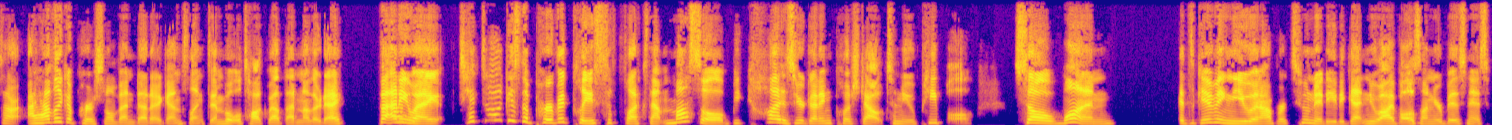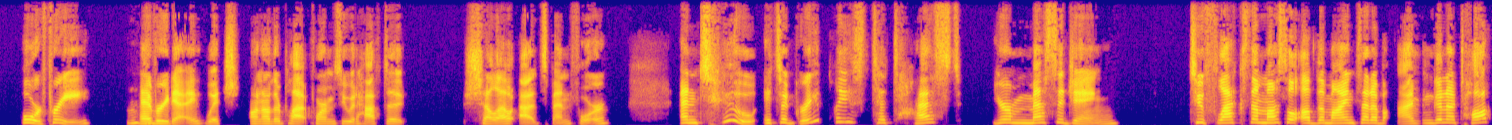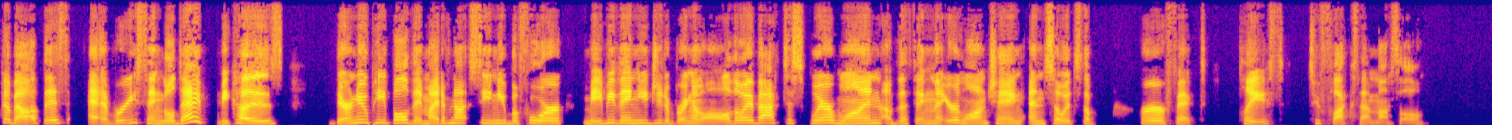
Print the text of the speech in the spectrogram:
sorry. I have like a personal vendetta against LinkedIn, but we'll talk about that another day. But oh. anyway, TikTok is the perfect place to flex that muscle because you're getting pushed out to new people. So one, it's giving you an opportunity to get new eyeballs on your business for free mm-hmm. every day, which on other platforms you would have to shell out ad spend for. And two, it's a great place to test your messaging to flex the muscle of the mindset of I'm going to talk about this every single day because they're new people. They might have not seen you before. Maybe they need you to bring them all the way back to square one of the thing that you're launching. And so it's the perfect place to flex that muscle.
